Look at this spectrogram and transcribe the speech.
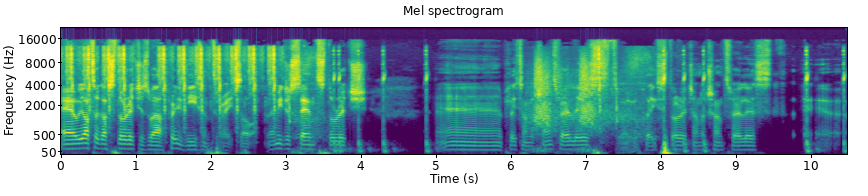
Uh, we also got Sturridge as well. Pretty decent, right? So let me just send Sturridge uh, place on the transfer list. Right, we'll place Sturridge on the transfer list. Uh,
